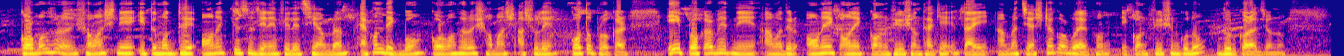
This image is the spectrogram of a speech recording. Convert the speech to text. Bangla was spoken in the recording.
কর্মধারয় সমাস নিয়ে ইতিমধ্যে অনেক কিছু জেনে ফেলেছি আমরা। এখন দেখব কর্মধারয় সমাস আসলে কত প্রকার। এই প্রকারভেদ নিয়ে আমাদের অনেক অনেক কনফিউশন থাকে, তাই আমরা চেষ্টা করব এখন এই কনফিউশনগুলো দূর করার জন্য।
